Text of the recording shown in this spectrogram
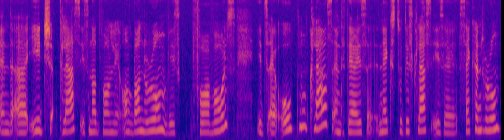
and uh, each class is not only on one room with four walls. It's an open class and there is a, next to this class is a second room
